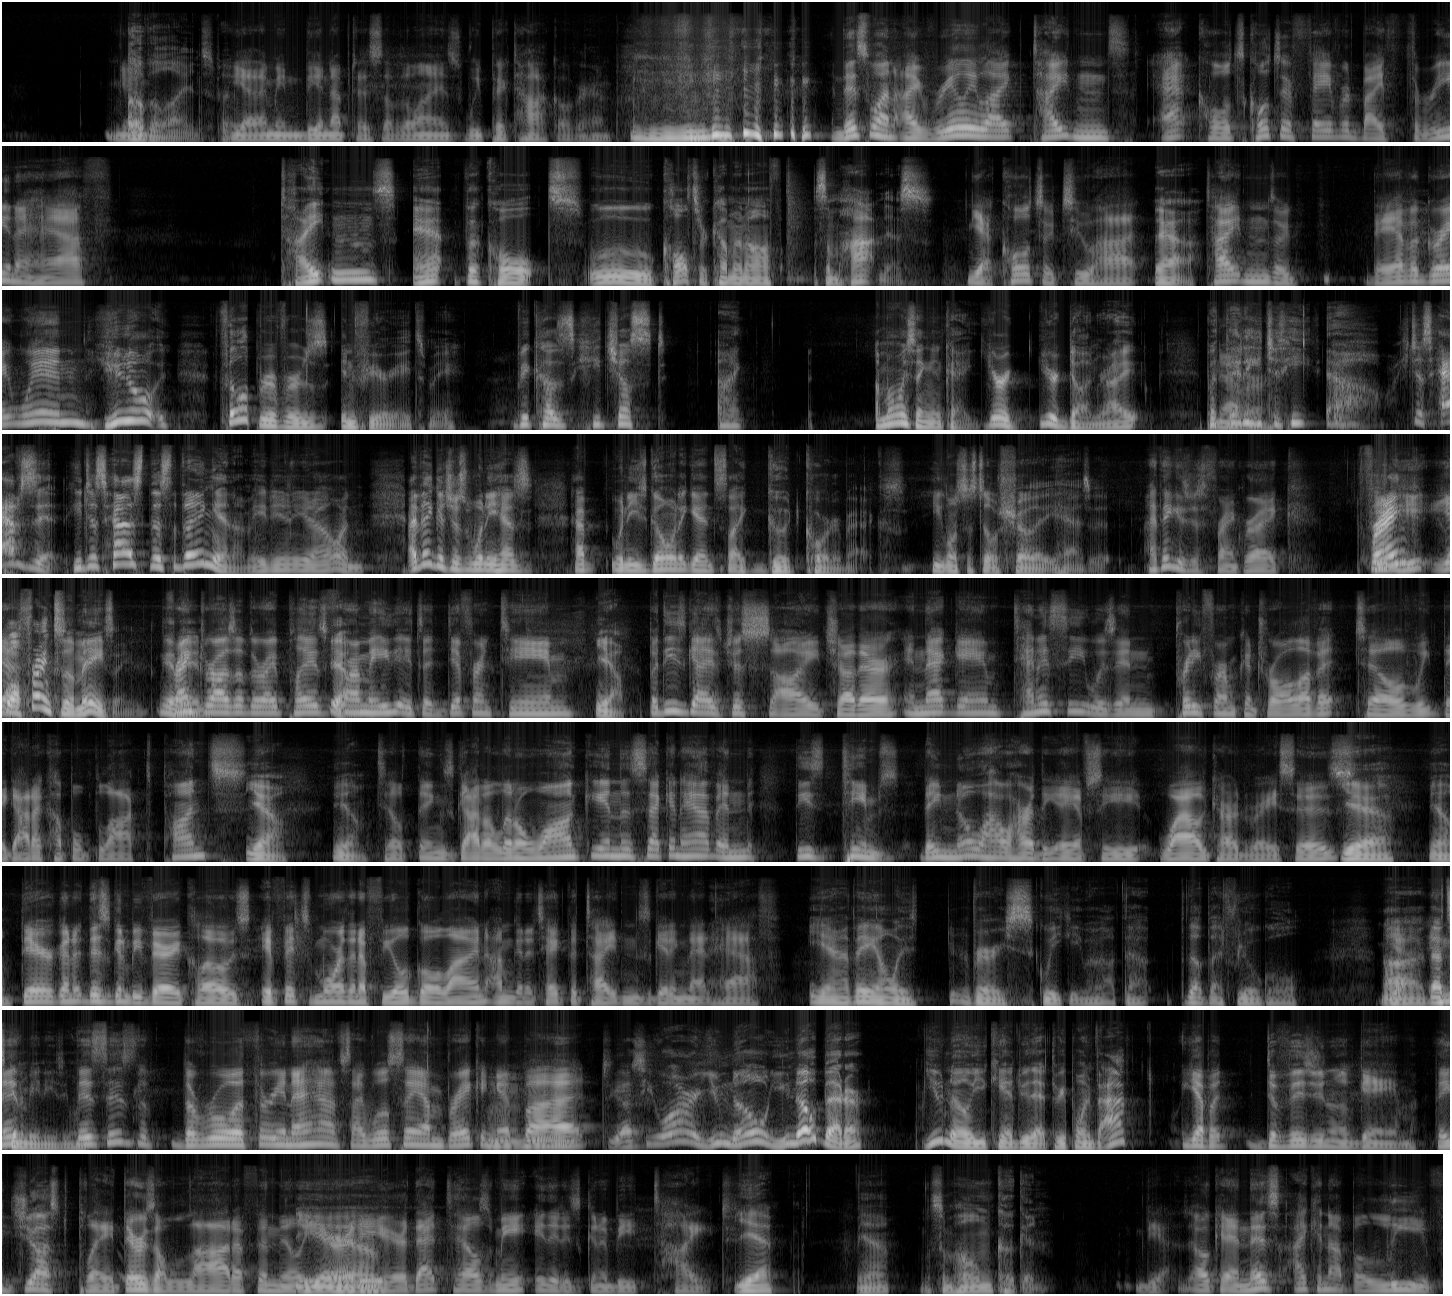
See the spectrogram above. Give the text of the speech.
Know? of the Lions. But Yeah, I mean the ineptness of the Lions. We picked Hawk over him. and this one I really like. Titans at Colts. Colts are favored by three and a half. Titans at the Colts. Ooh, Colts are coming off some hotness. Yeah, Colts are too hot. Yeah. Titans are. They have a great win. You know, Philip Rivers infuriates me because he just I I'm always thinking, okay, you're you're done, right? But then he just he oh, he just has it. He just has this thing in him. He, you know, and I think it's just when he has have when he's going against like good quarterbacks, he wants to still show that he has it. I think it's just Frank Reich. Frank, He- he- yeah. well, Frank's amazing. You Frank man. draws up the right plays for Yeah. him. He, it's a different team. yeah, But these guys just saw each other in that game. Tennessee was in pretty firm control of it till we they got a couple blocked punts. yeah, yeah. till things got a little wonky in the second half. And these teams, they know how hard the AFC wildcard race is. Yeah, yeah. They're gonna this is gonna be very close. If it's more than a field goal line, I'm gonna take the Titans getting that half. Yeah, they always are very squeaky about that about that field goal. Uh, that's going to be an easy one. This is the, the rule of three and a half. I will say I'm breaking Mm-hmm. it, but yes, you are. You know, you know better. You know you can't do that three point five. Yeah, but divisional game. They just played. There's a lot of familiarity Yeah. here. That tells me it is gonna be tight. Yeah, yeah. Some home cooking. Yeah. Okay. And this, I cannot believe,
